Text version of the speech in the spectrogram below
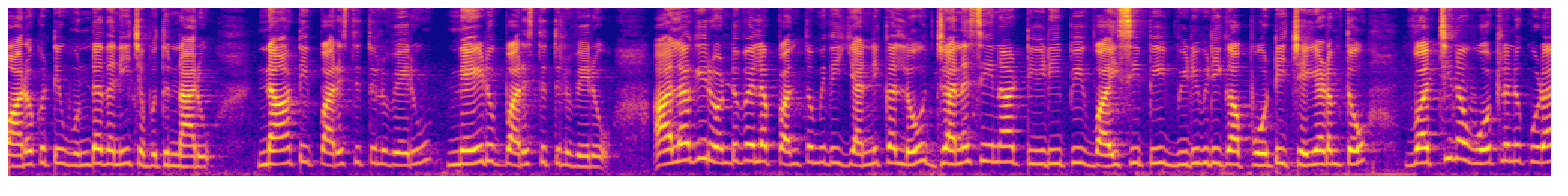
మరొకటి ఉండదని చెబుతున్నారు. నాటి పరిస్థితులు వేరు నేడు పరిస్థితులు వేరు. అలాగే రెండు వేల పంతొమ్మిది ఎన్నికల్లో జనసేన టీడీపీ వైసీపీ విడివిడిగా పోటీ చేయడంతో వచ్చిన ఓట్లను కూడా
